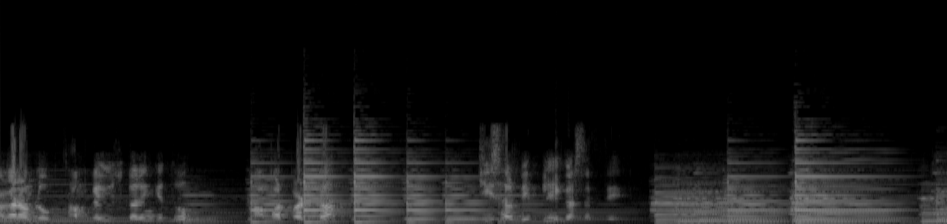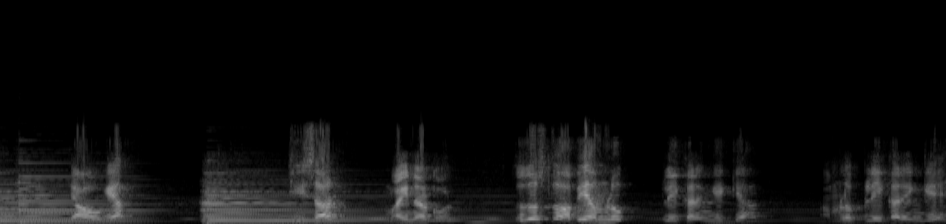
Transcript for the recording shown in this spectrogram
अगर हम लोग थम का यूज़ करेंगे तो अपर पट का जी सर भी प्ले कर सकते हैं। क्या हो गया? जी सर माइनर कॉर्ड तो दोस्तों, अभी हम लोग प्ले करेंगे क्या? हम लोग प्ले करेंगे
